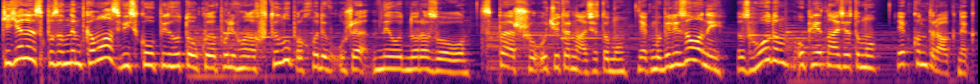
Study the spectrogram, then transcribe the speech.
Киянин з позивним КАМАЗ військову підготовку на полігонах в тилу проходив уже неодноразово. Спершу у 14-му як мобілізований, згодом у 15-му як контрактник.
